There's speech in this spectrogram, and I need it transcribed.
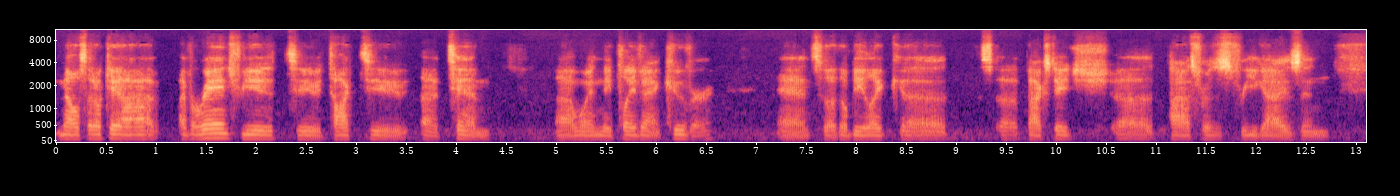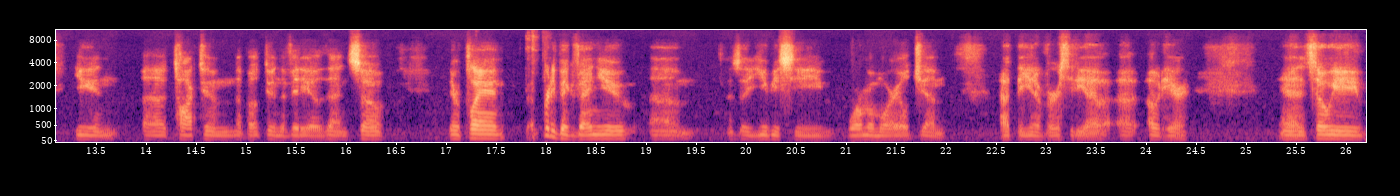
Mel said, okay, uh, I've arranged for you to talk to uh, Tim uh, when they play Vancouver and so there'll be like uh, s- uh, backstage uh, pass for for you guys, and you can uh, talk to him about doing the video then. So they were playing a pretty big venue. Um, it was a UBC War Memorial Gym at the university uh, out here, and so we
